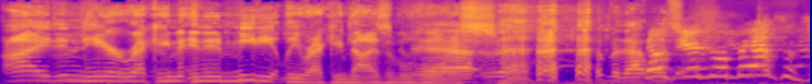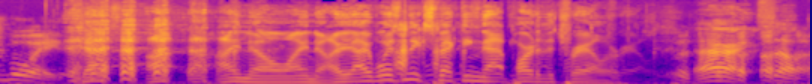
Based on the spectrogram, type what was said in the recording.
I didn't hear recogni- an immediately recognizable voice. Yeah, but that That was was Angela Bassett's voice. That's, I, I know, I know. I, I wasn't expecting that part of the trailer. all right. So,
